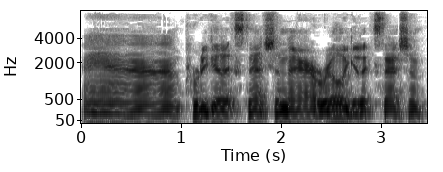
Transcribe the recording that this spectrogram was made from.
and pretty good extension there, really good extension.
